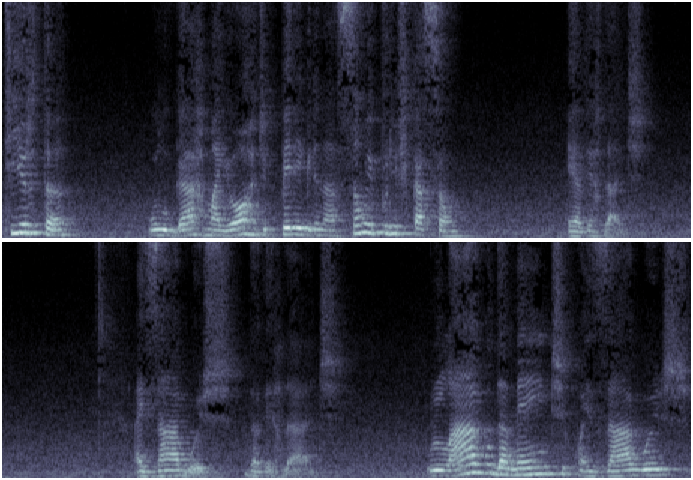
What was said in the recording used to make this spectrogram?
tirta, o lugar maior de peregrinação e purificação é a verdade. As águas da verdade. O lago da mente com as águas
